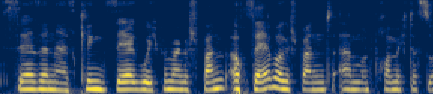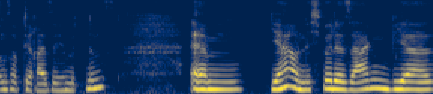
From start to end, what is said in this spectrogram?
Sehr, sehr nice. Klingt sehr gut. Ich bin mal gespannt, auch selber gespannt ähm, und freue mich, dass du uns auf die Reise hier mitnimmst. Ähm, ja, und ich würde sagen, wir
